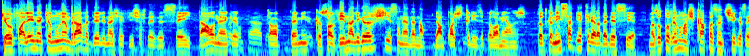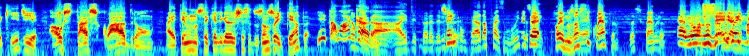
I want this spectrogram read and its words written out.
Que eu falei, né, que eu não lembrava dele nas revistas da DC e tal, né? Que, até me- que eu só vi na Liga da Justiça, né? Na, da pós-crise, pelo menos. Tanto que eu nem sabia que ele era da DC. Mas eu tô vendo umas capas antigas aqui de All-Star Squadron. Aí tem um não sei o que Liga da Justiça dos anos 80. E aí tá lá, Não, cara. a, a editora dele Sim. foi comprada faz muito Mas é- tempo. Foi nos anos É. 50. Anos 50. É, no, nos série anos 80,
